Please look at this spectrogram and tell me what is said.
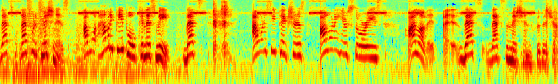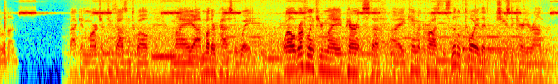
That's that's what its mission is. I want how many people can this meet? That's I want to see pictures. I want to hear stories. I love it. That's that's the mission for this travel bug. Back in March of 2012, my uh, mother passed away. While ruffling through my parents' stuff, I came across this little toy that she used to carry around with her.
